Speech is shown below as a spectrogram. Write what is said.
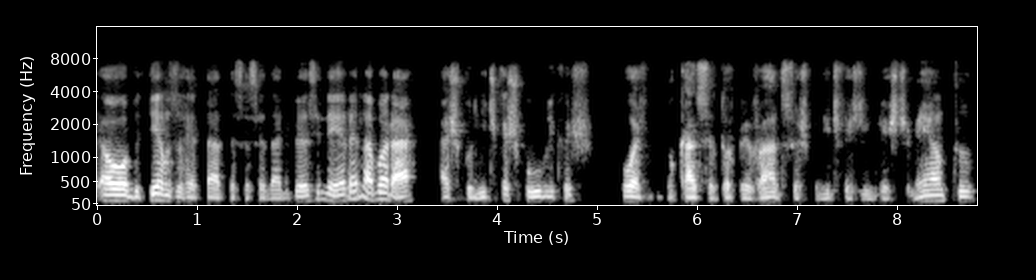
ao obtermos o retrato da sociedade brasileira, elaborar as políticas públicas ou, no caso do setor privado, suas políticas de investimento,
